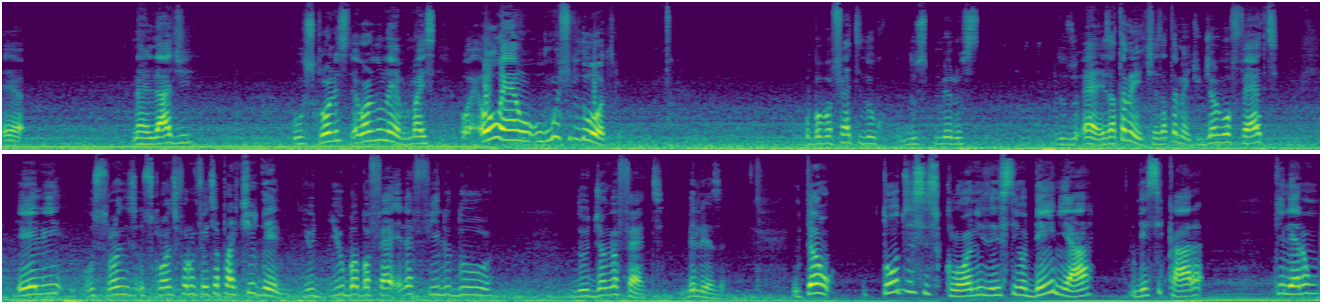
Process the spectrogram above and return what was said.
É, na realidade, os clones, agora não lembro, mas ou é um é filho do outro. O Boba Fett do, dos primeiros. É, exatamente, exatamente. O Jungle Fett, ele. Os clones, os clones foram feitos a partir dele. E o, e o Boba Fett, ele é filho do. Do Jungle Fett. Beleza. Então, todos esses clones, eles têm o DNA desse cara, que ele era um,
